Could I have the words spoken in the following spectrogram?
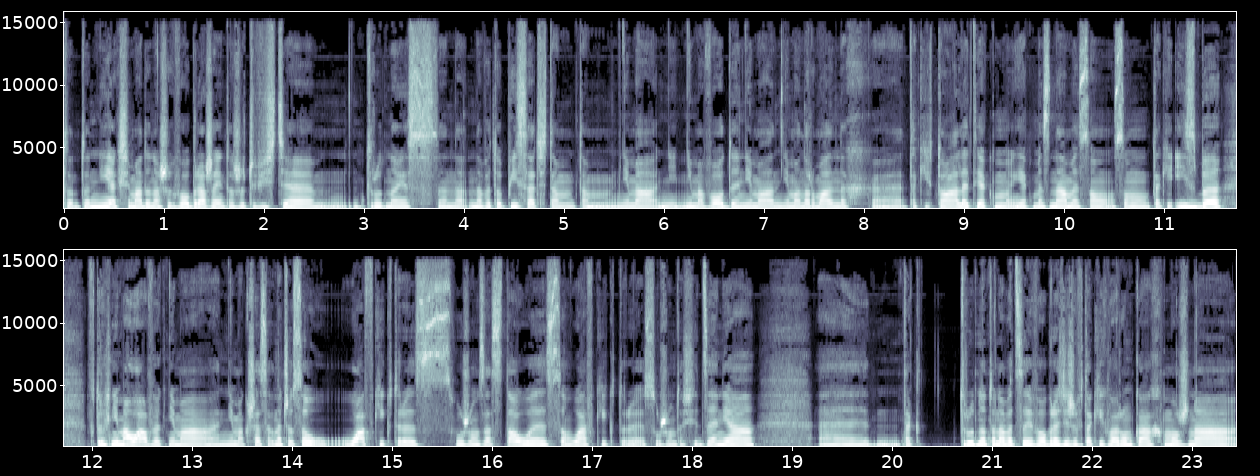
to, to nijak się ma do naszych wyobrażeń. To rzeczywiście mm, trudno jest na, nawet opisać. Tam, tam nie, ma, nie, nie, ma wody, nie ma, nie ma normalnych e, takich toalet, jak, jak my znamy. Są, są takie izby, w których nie ma ławek, nie ma, nie ma krzeseł. Znaczy są ławki, które służą za stoły, są ławki, które służą do siedzenia. E, tak trudno to nawet sobie wyobrazić, że w takich warunkach można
